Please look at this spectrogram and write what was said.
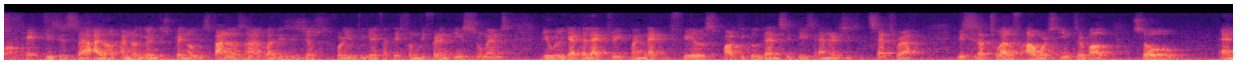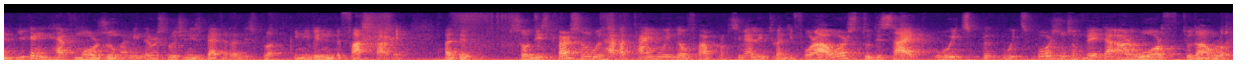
okay, this is, uh, I don't, I'm not going to explain all these panels now, but this is just for you to get a taste from different instruments. You will get electric, magnetic fields, particle densities, energies, etc. This is a 12 hours interval, so, and you can have more zoom. I mean, the resolution is better than this plot, in, even in the fast target. But the, so this person will have a time window of approximately 24 hours to decide which, which portions of data are worth to download.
